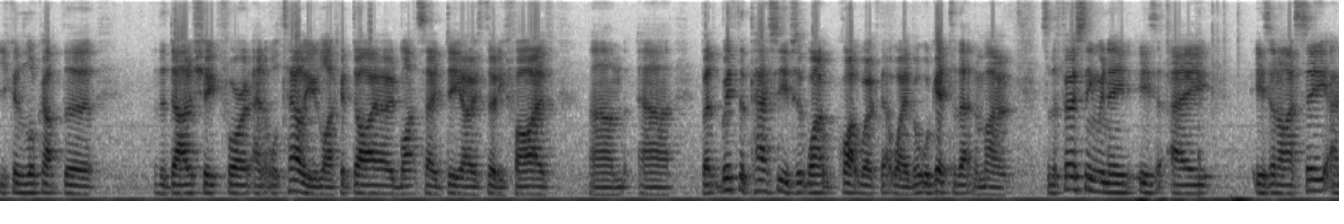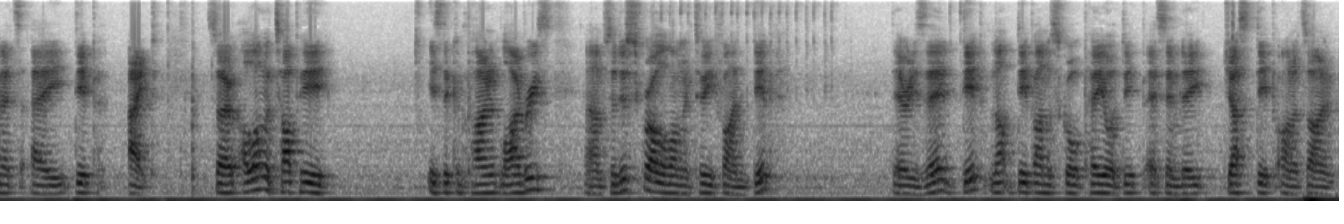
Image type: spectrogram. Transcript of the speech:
you can look up the the data sheet for it and it will tell you like a diode might say DO35 um, uh, but with the passives it won't quite work that way but we'll get to that in a moment. So the first thing we need is a is an IC and it's a DIP8. So along the top here is the component libraries. Um, so just scroll along until you find dip. There it is there, dip, not dip underscore p or dip smd, just dip on its own.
